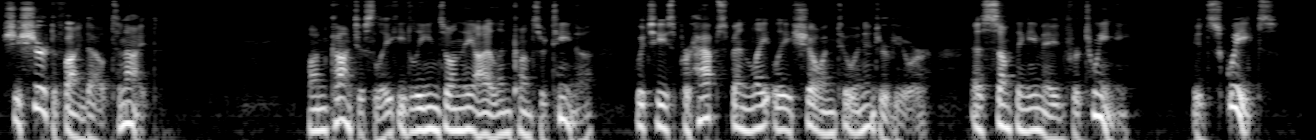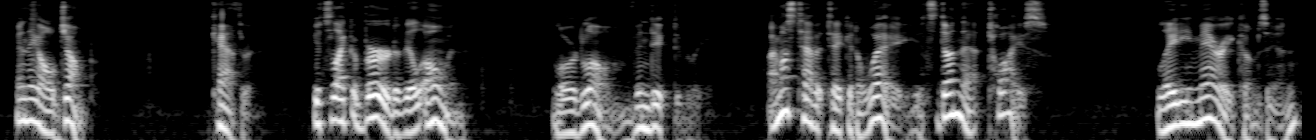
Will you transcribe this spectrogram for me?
She's sure to find out tonight. Unconsciously, he leans on the island concertina, which he's perhaps been lately showing to an interviewer, as something he made for Tweeny. It squeaks, and they all jump. Catherine. It's like a bird of ill omen. Lord Loam, vindictively. I must have it taken away. It's done that twice. Lady Mary comes in.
